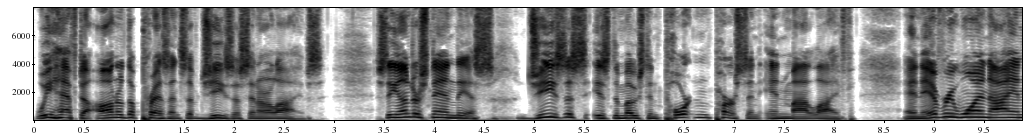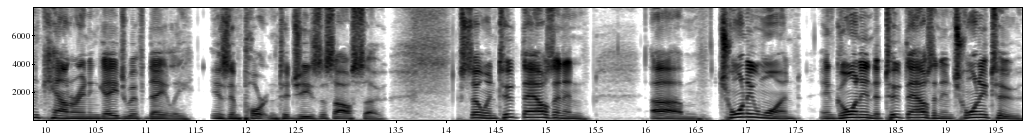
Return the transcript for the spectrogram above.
we have to honor the presence of Jesus in our lives. See, understand this Jesus is the most important person in my life, and everyone I encounter and engage with daily is important to Jesus also. So in 2021 and going into 2022,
